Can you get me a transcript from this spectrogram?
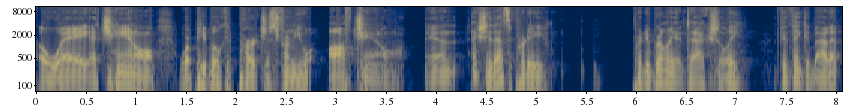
a way, a channel where people could purchase from you off channel. And actually, that's pretty pretty brilliant, actually, if you think about it.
